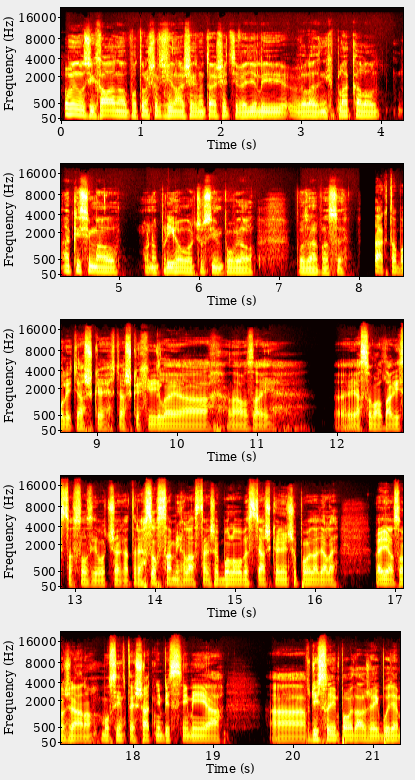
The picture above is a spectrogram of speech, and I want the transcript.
Pomenul si chalanov, potom štvrťfinále, však sme to aj všetci vedeli, veľa z nich plakalo. Aký si mal ono príhovor, čo si im povedal po zápase? Tak to boli ťažké, ťažké chvíle a naozaj e, ja som mal takisto slzy v očiach a teraz som samý hlas, takže bolo vôbec ťažké niečo povedať, ale vedel som, že áno, musím v tej šatni byť s nimi a, a vždy som im povedal, že ich budem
